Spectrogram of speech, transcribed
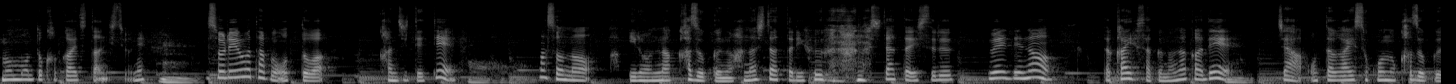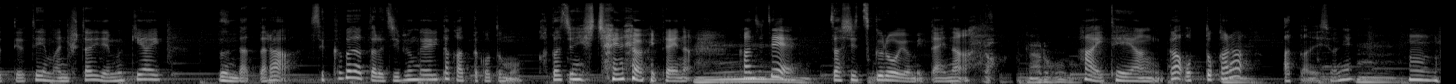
悶々と抱えてたんですよね。うん、それを多分夫は感じてて、まあ、そのいろんな家族の話だったり夫婦の話だったりする上での打開策の中で、うん、じゃあお互いそこの家族っていうテーマに2人で向き合うんだったらせっかくだったら自分がやりたかったことも形にしちゃいなよみたいな感じで雑誌作ろうよみたいな。なるほど、はい、提案が夫からあったんですよね。うん、うん、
